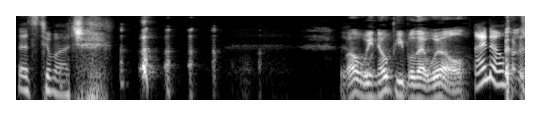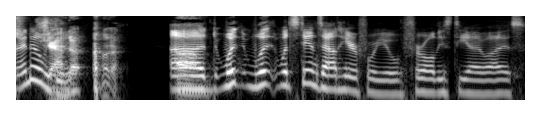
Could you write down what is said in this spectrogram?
That's too much. Well, we know people that will. I know. I know we do. Uh, Um, what what what stands out here for you for all these DIYs?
